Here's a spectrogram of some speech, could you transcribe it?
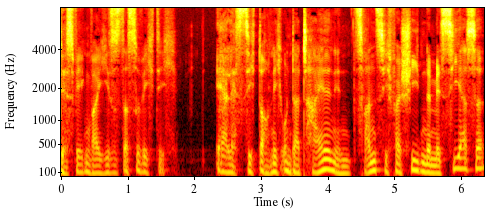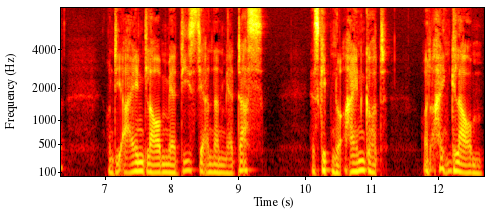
Deswegen war Jesus das so wichtig. Er lässt sich doch nicht unterteilen in zwanzig verschiedene Messiasse, und die einen glauben mehr dies, die anderen mehr das. Es gibt nur ein Gott und ein Glauben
